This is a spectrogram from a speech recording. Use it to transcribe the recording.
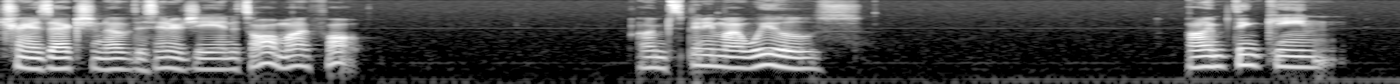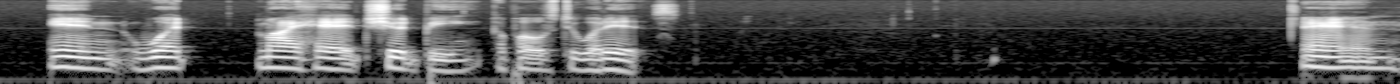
transaction of this energy, and it's all my fault. I'm spinning my wheels. I'm thinking in what my head should be opposed to what is. And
